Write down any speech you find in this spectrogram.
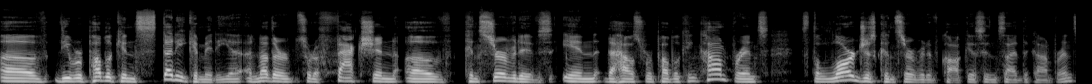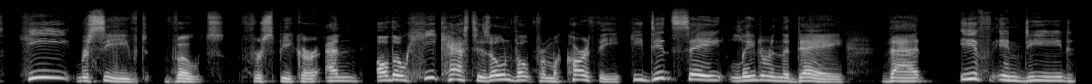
of the Republican Study Committee, another sort of faction of conservatives in the House Republican Conference. It's the largest conservative caucus inside the conference. He received votes for Speaker, and although he cast his own vote for McCarthy, he did say later in the day that if indeed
